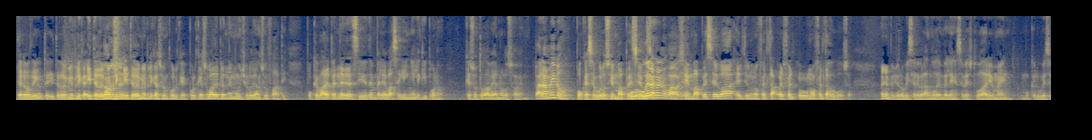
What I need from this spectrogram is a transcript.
Te lo digo te- y te doy mi, explica- y te doy mi Entonces- y te doy mi explicación por qué. Porque eso va a depender mucho lo de Ansu Fati. Porque va a depender de si Dembélé va a seguir en el equipo o no. Que eso todavía no lo sabemos. Para mí no. Porque seguro si Mbappé Hu- se hubiera si- renovado ya. Si Mbappé se va, él tiene una oferta, ofer- una oferta jugosa. Oye, pues yo lo vi celebrando a Dembélé en ese vestuario, man. Como que le hubiese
